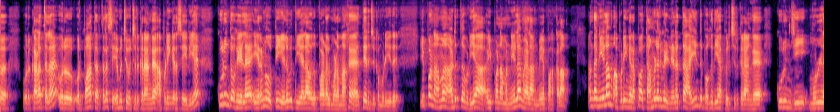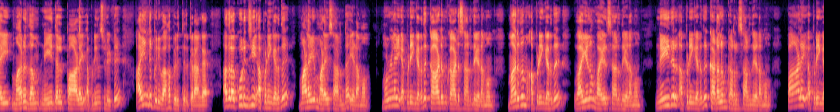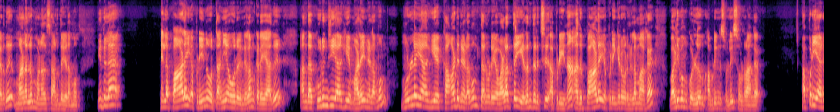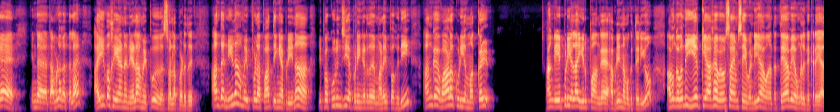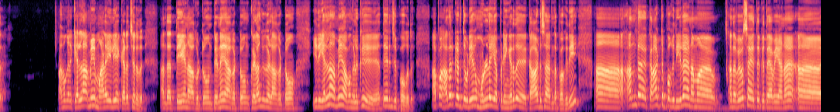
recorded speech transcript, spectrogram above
ஒரு களத்தில் ஒரு ஒரு பாத்திரத்தில் சேமித்து வச்சுருக்கிறாங்க அப்படிங்கிற செய்தியை குறுந்தொகையில் இரநூத்தி எழுபத்தி ஏழாவது பாடல் மூலமாக தெரிஞ்சுக்க முடியுது. இப்போ நாம் அடுத்தபடியாக இப்போ நம்ம நில மேலாண்மையை பார்க்கலாம். அந்த நிலம் அப்படிங்கிறப்போ தமிழர்கள் நிலத்தை ஐந்து பகுதியாக பிரிச்சிருக்கிறாங்க. குறிஞ்சி முல்லை மருதம் நெய்தல் பாலை அப்படின்னு சொல்லிட்டு ஐந்து பிரிவாக பிரித்திருக்கிறாங்க. அதில் குறிஞ்சி அப்படிங்கிறது மலையும் மலை சார்ந்த இடமும். முல்லை அப்படிங்கிறது காடும் காடு சார்ந்த இடமும். மருதம் அப்படிங்கிறது வயலும் வயல் சார்ந்த இடமும். நெய்தல் அப்படிங்கிறது கடலும் கடல் சார்ந்த இடமும். பாலை அப்படிங்கிறது மணலும் மணல் சார்ந்த இடமும். இதில் இல்லை பாலை அப்படின்னு ஒரு தனியாக ஒரு நிலம் கிடையாது. அந்த குறிஞ்சியாகிய மலை நிலமும் முல்லையாகிய காடு நிலமும் தன்னுடைய வளத்தை இழந்துருச்சு அப்படின்னா அது பாலை அப்படிங்கிற ஒரு நிலமாக வடிவம் கொள்ளும் அப்படின்னு சொல்லி சொல்கிறாங்க அப்படியாக இந்த தமிழகத்தில் ஐவகையான நில அமைப்பு சொல்லப்படுது. அந்த நில அமைப்பில் பார்த்தீங்க அப்படின்னா இப்போ குறிஞ்சி அப்படிங்கிறது மலைப்பகுதி அங்கே வாழக்கூடிய மக்கள் அங்கே எப்படியெல்லாம் இருப்பாங்க அப்படின்னு நமக்கு தெரியும். அவங்க வந்து இயற்கையாக விவசாயம் செய்ய வேண்டிய அவங்க அந்த தேவை அவங்களுக்கு கிடையாது. அவங்களுக்கு எல்லாமே மழையிலேயே கிடச்சிருது. அந்த தேன் ஆகட்டும் திணையாகட்டும் கிழங்குகள் ஆகட்டும் இது எல்லாமே அவங்களுக்கு தெரிஞ்சு போகுது. அப்போ அதற்கு அடுத்தபடியாக முல்லை அப்படிங்கிறது காடு சார்ந்த பகுதி. அந்த காட்டு பகுதியில் நம்ம அந்த விவசாயத்துக்கு தேவையான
